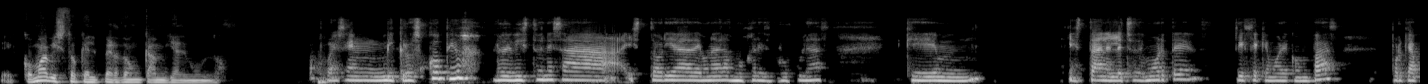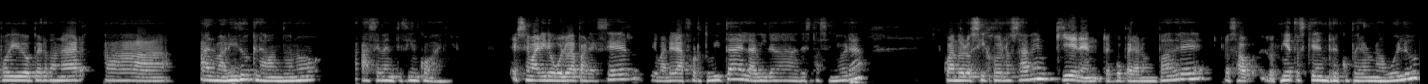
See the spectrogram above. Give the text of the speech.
Eh, ¿Cómo ha visto que el perdón cambia el mundo? Pues en microscopio lo he visto en esa historia de una de las mujeres brújulas que mm, está en el lecho de muerte, dice que muere con paz porque ha podido perdonar al marido que la abandonó hace 25 años. Ese marido vuelve a aparecer de manera fortuita en la vida de esta señora. Cuando los hijos lo saben, quieren recuperar a un padre, los, los nietos quieren recuperar a un abuelo,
